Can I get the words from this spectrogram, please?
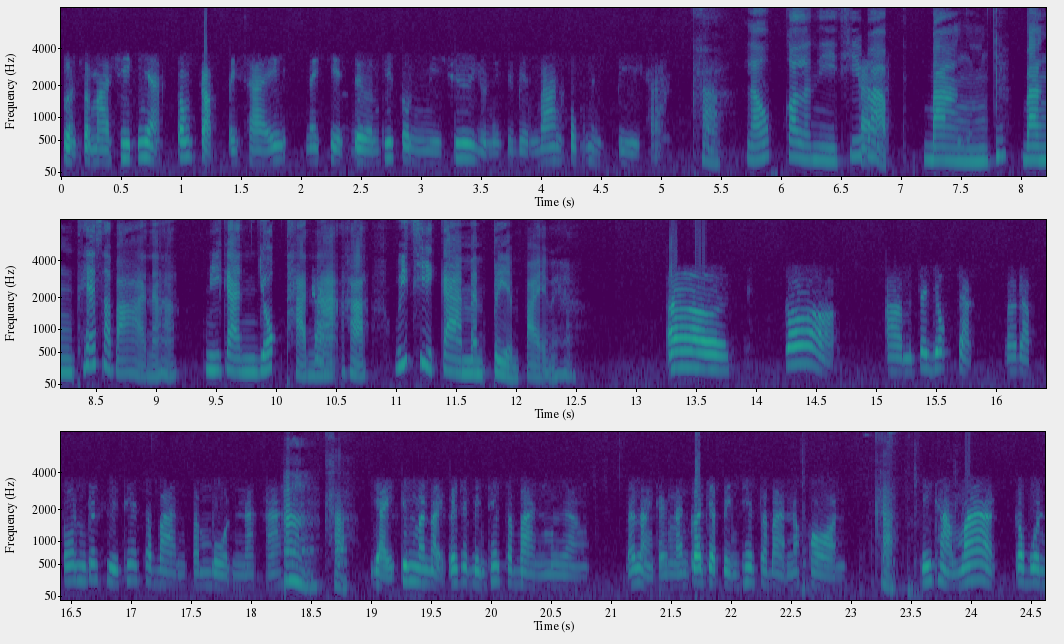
ส่วนสมาชิกเนี่ยต้องกลับไปใช้ในเขตเดิมที่ตนมีชื่ออยู่ในทะเบียนบ้านครบหนึ่งปีค่ะ ค่ะ แล้วกรณีที่ค่ะแบบบางบางเทศบาลนะคะ มีการยกฐานะค่ะ วิธีการมันเปลี่ยนไปไหมคะ เออก็อ่ามันจะยกจากระดับต้นก็คือเทศบาลตำบลนะคะ อ่าค่ะ ใหญ่ขึ้นมาหน่อยก็จะเป็นเทศบาลเมือง แล้วหลังจากนั้นก็จะเป็นเทศบาลนคร ค่ะ นี่ถามว่ากระบวน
